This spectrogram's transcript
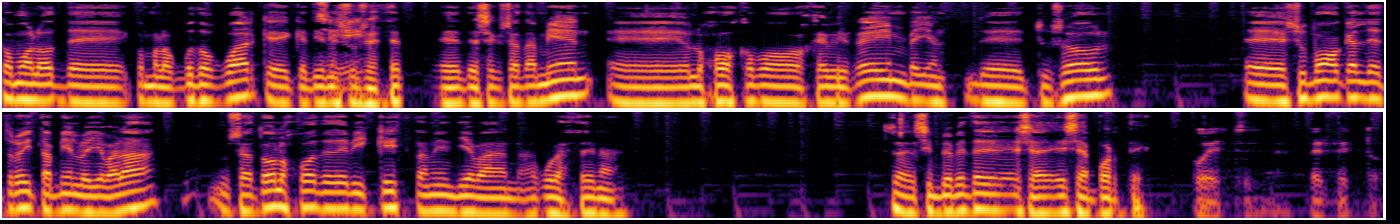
como los de como los God of War que, que tienen sus escenas de, sexo también eh, los juegos como Heavy Rain Beyond the Two Soul eh, supongo que el Detroit también lo llevará. O sea todos los juegos de David Cage también llevan alguna escena. O sea simplemente ese, ese aporte. Pues perfecto.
